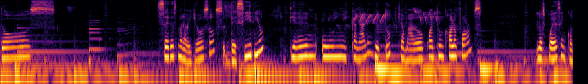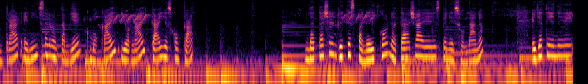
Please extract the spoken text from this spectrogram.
dos seres maravillosos de Sirio. Tienen un canal en YouTube llamado Quantum Holoforms. Los puedes encontrar en Instagram también como Kai y Ornai. Kai es con K. Natasha Enríquez Paneico. Natasha es venezolana. Ella tiene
